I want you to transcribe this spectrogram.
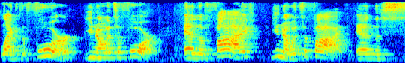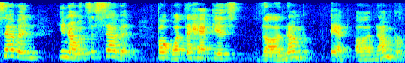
Like the four, you know it's a four. And the five, you know it's a five. And the seven, you know it's a seven. But what the heck is the number and a number,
